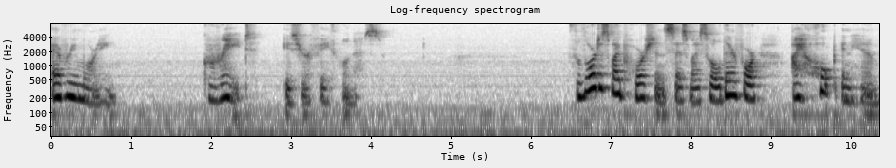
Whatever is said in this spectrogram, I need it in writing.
every morning. Great is your faithfulness. The Lord is my portion, says my soul, therefore I hope in him.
